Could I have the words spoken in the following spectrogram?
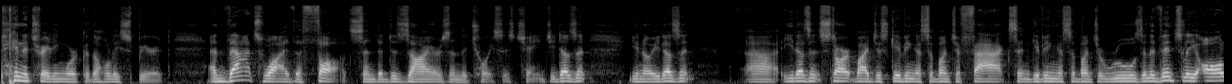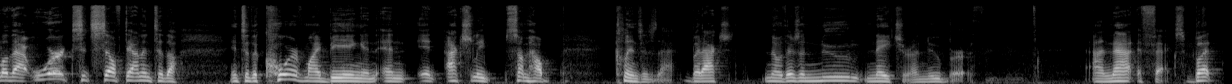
penetrating work of the Holy Spirit. And that's why the thoughts and the desires and the choices change. He doesn't, you know, he doesn't uh, he doesn't start by just giving us a bunch of facts and giving us a bunch of rules, and eventually all of that works itself down into the into the core of my being, and and it actually somehow cleanses that. But actually, no, there's a new nature, a new birth, and that affects. But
